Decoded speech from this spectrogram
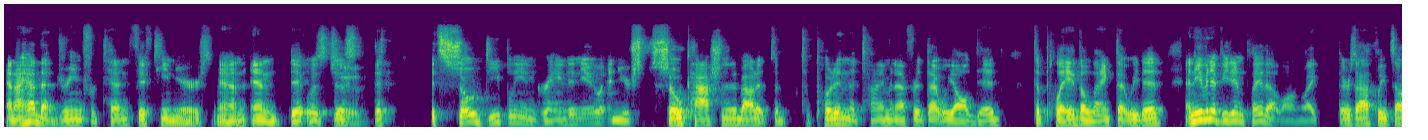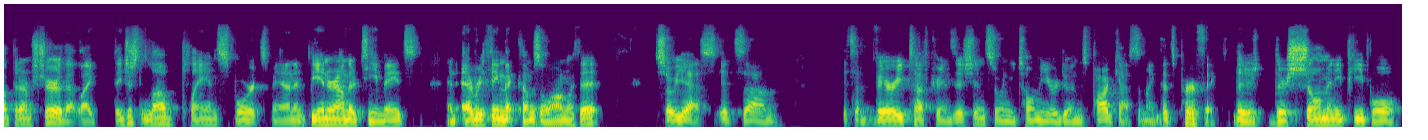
And I had that dream for 10, 15 years, man. And it was just it, it's so deeply ingrained in you and you're so passionate about it to to put in the time and effort that we all did to play the length that we did. And even if you didn't play that long, like there's athletes out there, I'm sure that like they just love playing sports, man, and being around their teammates and everything that comes along with it. So yes, it's um it's a very tough transition. So when you told me you were doing this podcast, I'm like, that's perfect. There's there's so many people,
